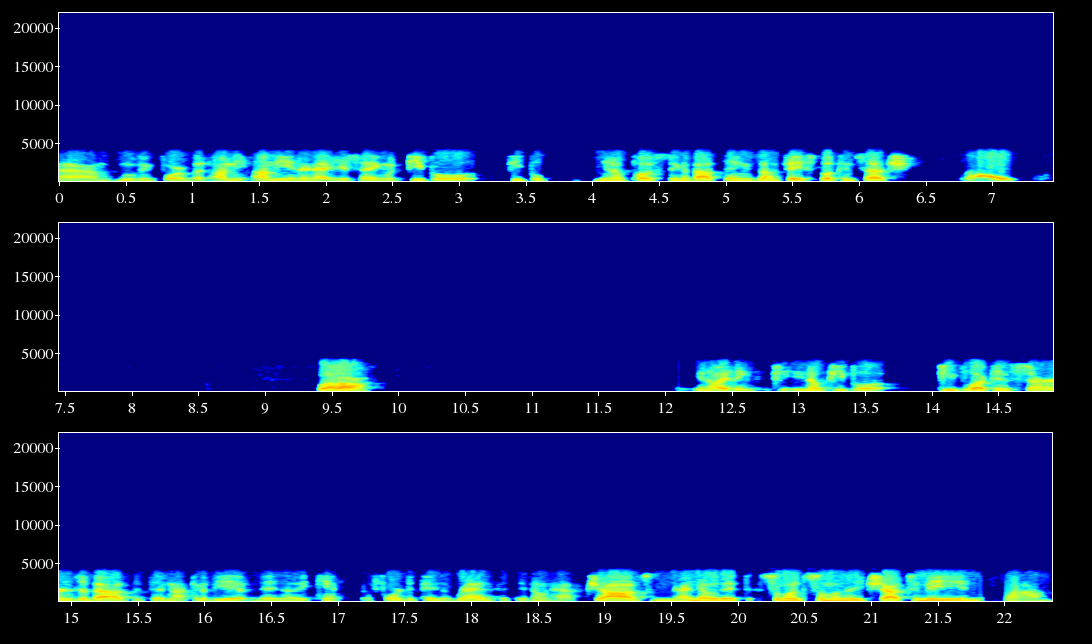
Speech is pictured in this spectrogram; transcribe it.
um, moving forward. But on the on the internet, you're saying with people people you know posting about things on Facebook and such. Right. Well, yeah. you know, I think you know people people are concerned about that they're not going to be you know they can't afford to pay the rent that they don't have jobs and I know that someone someone reached out to me and um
